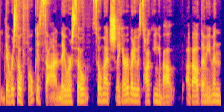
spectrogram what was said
they were so focused on they were so so much like everybody was talking about about them even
